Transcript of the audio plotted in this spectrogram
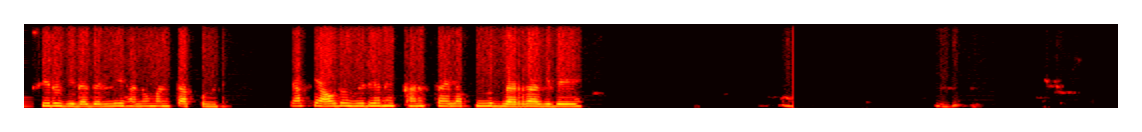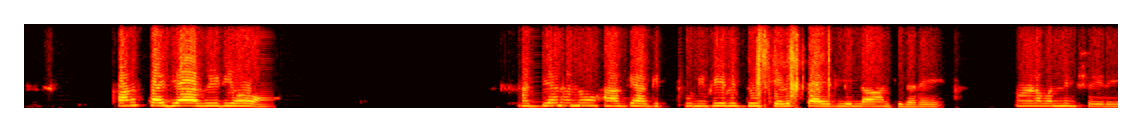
ಹಸಿರು ಗಿಡದಲ್ಲಿ ಹನುಮಂತ ಕುಂತ ಯಾಕೆ ಯಾವ್ದು ವಿಡಿಯೋನೇ ಕಾಣಿಸ್ತಾ ಇಲ್ಲ ಫುಲ್ ಬ್ಲರ್ ಆಗಿದೆ. ಕಾಣಿಸ್ತಾ ಇದ್ಯಾ ವಿಡಿಯೋ? ಮಧ್ಯಾಹ್ನನೂ ಹಾಗೆ ಆಗಿತ್ತು, ನೀವ್ ಹೇಳಿದ್ದು ಕೇಳಿಸ್ತಾ ಇರ್ಲಿಲ್ಲ ಅಂತಿದ್ದಾರೆ. ನೋಡೋಣ, ಒಂದ್ ನಿಮಿಷ ಇರಿ.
